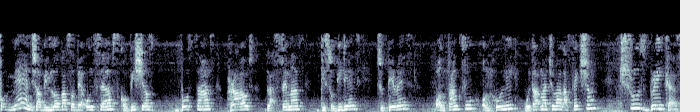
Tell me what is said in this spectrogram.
For men shall be lovers of their own selves, covetous, boasters, proud, blasphemers, disobedient to parents, unthankful, unholy, without natural affection, truce breakers,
